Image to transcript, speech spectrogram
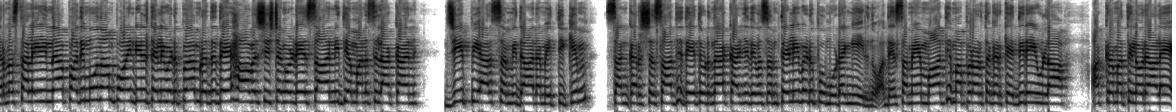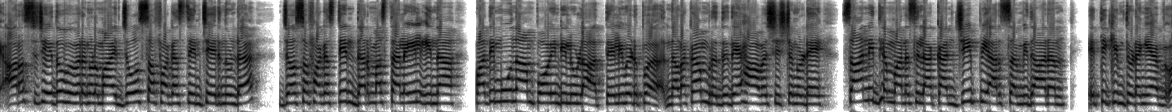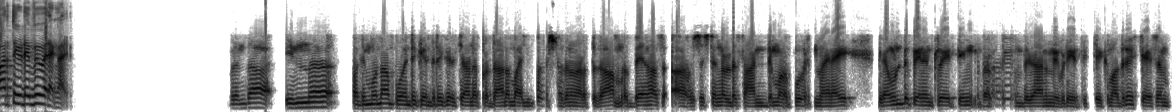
ധർമ്മസ്ഥലയിൽ ഇന്ന് പതിമൂന്നാം പോയിന്റിൽ തെളിവെടുപ്പ്. മൃതദേഹാവശിഷ്ടങ്ങളുടെ സാന്നിധ്യം മനസ്സിലാക്കാൻ ജി പി ആർ സംവിധാനം എത്തിക്കും. സംഘർഷ സാധ്യതയെ തുടർന്ന് കഴിഞ്ഞ ദിവസം തെളിവെടുപ്പ് മുടങ്ങിയിരുന്നു. അതേസമയം മാധ്യമ പ്രവർത്തകർക്കെതിരെയുള്ള അക്രമത്തിൽ ഒരാളെ അറസ്റ്റ് ചെയ്തു. വിവരങ്ങളുമായി ജോസഫ് അഗസ്റ്റിൻ ചേരുന്നുണ്ട്. ജോസഫ് അഗസ്റ്റിൻ ധർമ്മസ്ഥലയിൽ ഇന്ന് പതിമൂന്നാം പോയിന്റിലുള്ള തെളിവെടുപ്പ് നടക്കാം. മൃതദേഹാവശിഷ്ടങ്ങളുടെ സാന്നിധ്യം മനസ്സിലാക്കാൻ ജി സംവിധാനം എത്തിക്കും തുടങ്ങിയ വാർത്തയുടെ വിവരങ്ങൾ. വൃന്ദ ഇന്ന് പതിമൂന്നാം പോയിന്റ് കേന്ദ്രീകരിച്ചാണ് പ്രധാനമായും പരിശോധന നടത്തുക. മൃതദേഹ അവശിഷ്ടങ്ങളുടെ സാന്നിധ്യം ഉറപ്പുവരുത്തുന്നതിനായി ഗ്രൗണ്ട് പെനിട്രേറ്റിംഗ് സംവിധാനം ഇവിടെ എത്തിച്ചേക്കും. അതിനുശേഷം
